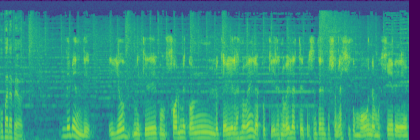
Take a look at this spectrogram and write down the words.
o para peor? Depende. Yo me quedé conforme con lo que había en las novelas, porque las novelas te presentan el personaje como una mujer eh,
